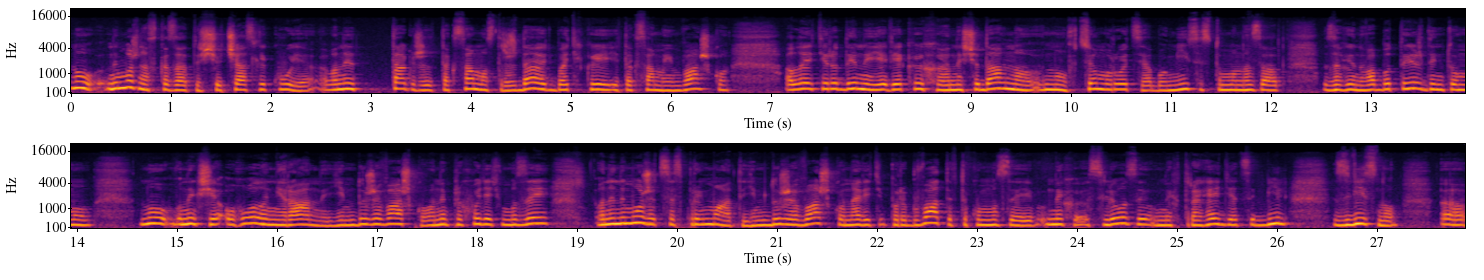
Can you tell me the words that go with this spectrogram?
Ну, не можна сказати, що час лікує. Вони також так само страждають батьки, і так само їм важко. Але ті родини, в яких нещодавно, ну в цьому році або місяць тому назад загинув, або тиждень тому, ну у них ще оголені рани, їм дуже важко. Вони приходять в музей, вони не можуть це сприймати. Їм дуже важко навіть перебувати в такому музеї. У них сльози, у них трагедія, це біль. Звісно, е,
